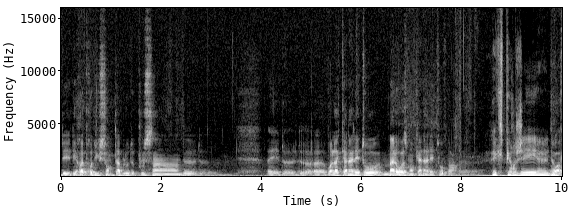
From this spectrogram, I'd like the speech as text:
des- des reproductions de tableaux de Poussin, de, de- et de, de, voilà Canaletto. Malheureusement Canaletto par Expurgé, donc.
